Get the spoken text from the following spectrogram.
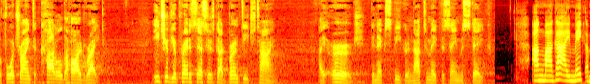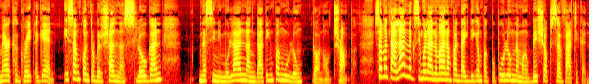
before trying to coddle the hard right. Each of your predecessors got burnt each time. I urge the next speaker not to make the same mistake. Ang MAGA ay Make America Great Again, isang kontrobersyal na slogan na sinimulan ng dating Pangulong Donald Trump. Samantala, nagsimula naman ang pandaigdigang pagpupulong ng mga bishop sa Vatican.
